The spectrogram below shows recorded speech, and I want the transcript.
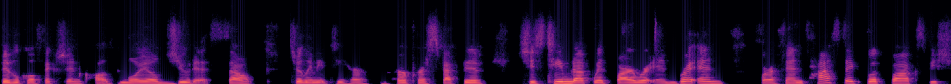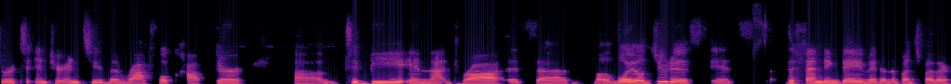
biblical fiction called Loyal Judas. So it's really neat to hear her perspective. She's teamed up with Barbara M. Britton for a fantastic book box. Be sure to enter into the raffle copter um, to be in that draw. It's uh, Loyal Judas, it's Defending David, and a bunch of other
